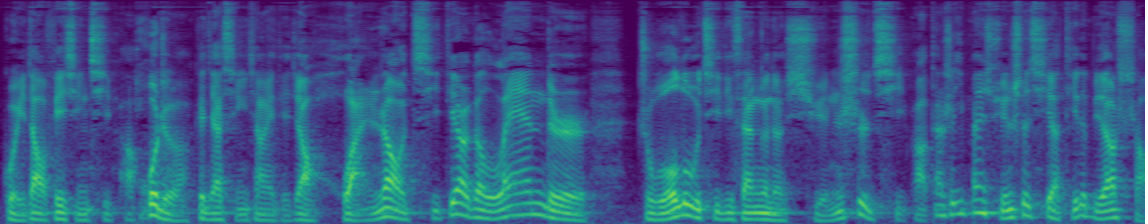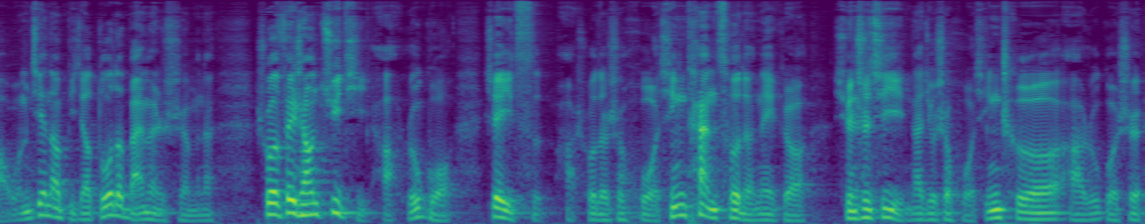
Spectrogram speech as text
轨道飞行器啊，或者更加形象一点叫环绕器；第二个 lander 着陆器，第三个呢巡视器啊。但是，一般巡视器啊提的比较少，我们见到比较多的版本是什么呢？说的非常具体啊。如果这一次啊说的是火星探测的那个巡视器，那就是火星车啊。如果是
